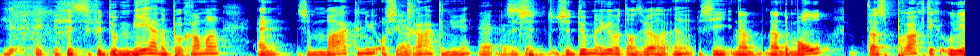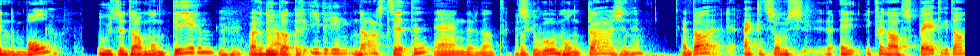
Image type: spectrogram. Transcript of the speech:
je, je, je doet mee aan een programma en ze maken nu of ze Ja. kraken nu. Hè. Ja, ja, Ze, ze, ze doen met u wat dan ze willen. Hè. Zie, naar, naar de mol. Dat is prachtig hoe in de mol, hoe ze dat monteren, Mhm. waardoor Ja. dat er iedereen naast zit. Hè. Ja, inderdaad. Dat is gewoon montage. Hè. En dan heb ik het soms... eh, Ik vind dat spijtig dan.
